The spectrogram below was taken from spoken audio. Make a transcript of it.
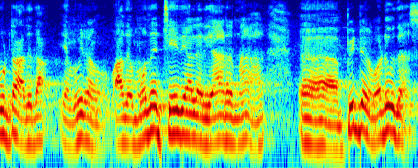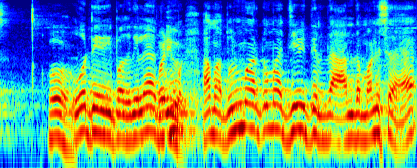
கூட்டம் அதுதான். எங்கள் வீட்டாண்ட அதை முத செய்தியாளர் யாருன்னா பீட்டர் வடுவதாஸ். ஓட்டேரி பகுதியில் ஆமாம் துன்மார்க்கமாக ஜீவித்திருந்த அந்த மனுஷன்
